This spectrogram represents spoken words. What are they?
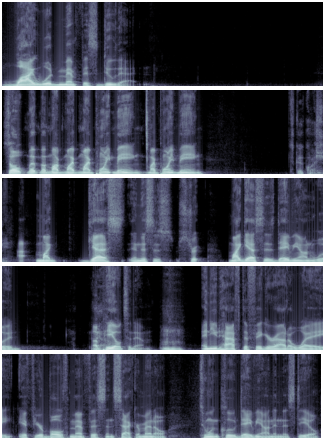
why would Memphis do that? So, but my, my, my point being, my point being, It's a good question. I- my guess, and this is strict, my guess is Davion would appeal to them. Mm-hmm. And you'd have to figure out a way, if you're both Memphis and Sacramento, to include Davion in this deal.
